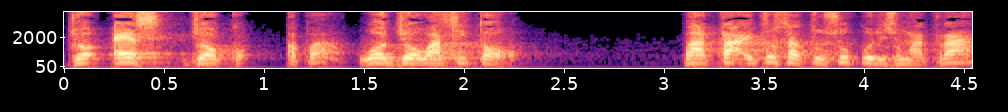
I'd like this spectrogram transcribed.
S. Joko apa Wojo Wasito. Batak itu satu suku di Sumatera,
